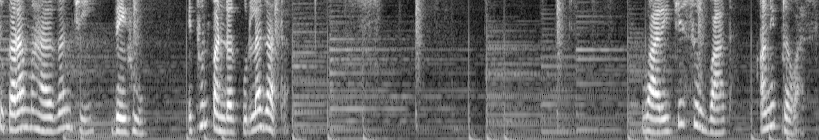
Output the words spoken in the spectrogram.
तुकाराम महाराजांची देहू इथून पंढरपूरला जातात. वारीची सुरुवात आणि प्रवास.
